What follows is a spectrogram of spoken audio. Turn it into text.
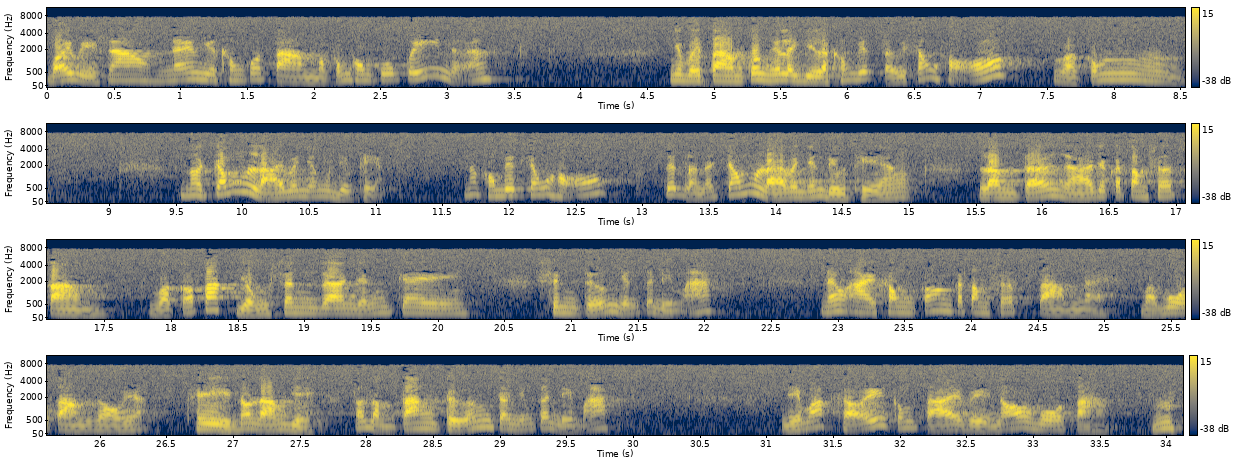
bởi vì sao? Nếu như không có tàm mà cũng không có quý nữa. Như vậy tàm có nghĩa là gì? Là không biết tự xấu hổ và cũng nó chống lại với những điều thiện. Nó không biết xấu hổ, tức là nó chống lại với những điều thiện, làm trở ngại cho cái tâm sở tàm và có tác dụng sinh ra những cái, sinh trưởng những cái niệm ác. Nếu ai không có cái tâm sở tàm này và vô tàm rồi á, thì nó làm gì? Nó làm tăng trưởng cho những cái niệm ác. Niệm ác khởi cũng tại vì nó vô tàm. Ừ.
